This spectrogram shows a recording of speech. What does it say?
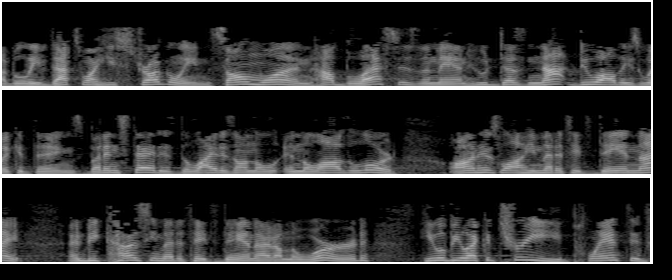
I believe that's why he's struggling. Psalm 1 How blessed is the man who does not do all these wicked things, but instead his delight is on the, in the law of the Lord. On his law he meditates day and night. And because he meditates day and night on the word, he will be like a tree planted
